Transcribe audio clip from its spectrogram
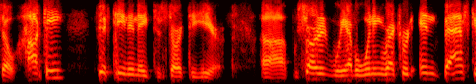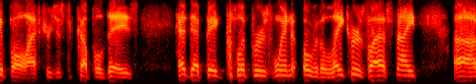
So, hockey, 15 and 8 to start the year. Uh, we started, we have a winning record in basketball after just a couple days. Had that big Clippers win over the Lakers last night. Uh,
